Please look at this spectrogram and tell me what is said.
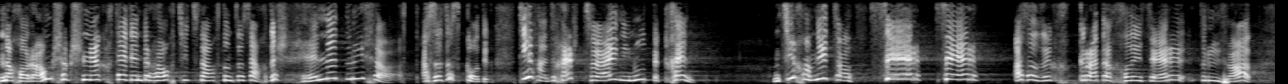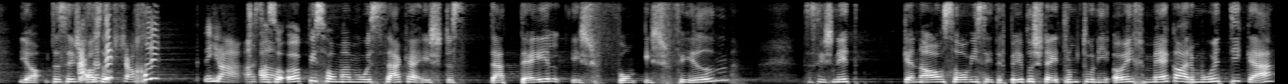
nach Orangen geschmeckt hat in der Hochzeitsnacht und so Sachen. Das ist Hennendrüchat. Also das geht. Die haben sich erst zwei Minuten gekannt. Und sie kann nicht so sehr, sehr, also wirklich gerade ein bisschen sehr Drüchat. Ja, das ist Also, also, das ist schon ein bisschen, ja, also, also etwas, was man muss sagen, ist, dass der Teil ist vom ist Film. Das ist nicht genau so, wie es in der Bibel steht. Darum tue ich euch mega ermutigen,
